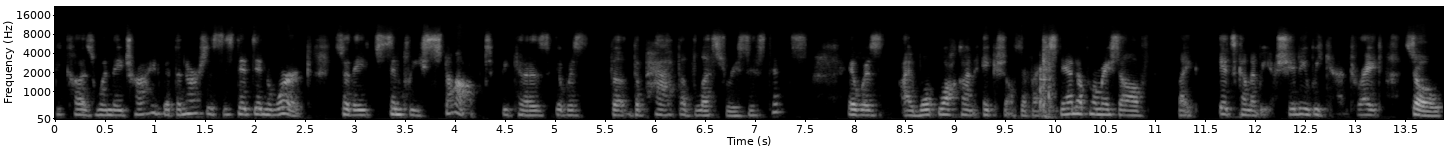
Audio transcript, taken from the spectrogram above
because when they tried with the narcissist it didn't work so they simply stopped because it was the the path of less resistance. It was i won't walk on eggshells. If i stand up for myself like it's going to be a shitty weekend right? So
